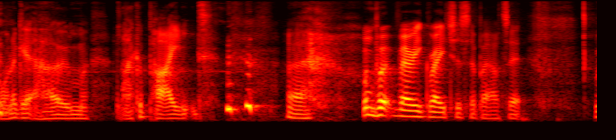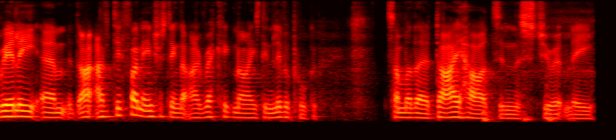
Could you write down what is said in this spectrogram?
I want to get home, I'd like a pint. uh, but very gracious about it. Really, um, I, I did find it interesting that I recognised in Liverpool some of the diehards in the Stewart Lee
